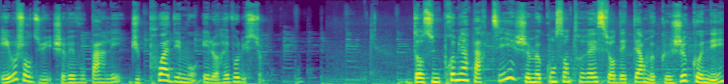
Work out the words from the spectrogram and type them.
et aujourd'hui je vais vous parler du poids des mots et leur évolution. Dans une première partie, je me concentrerai sur des termes que je connais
